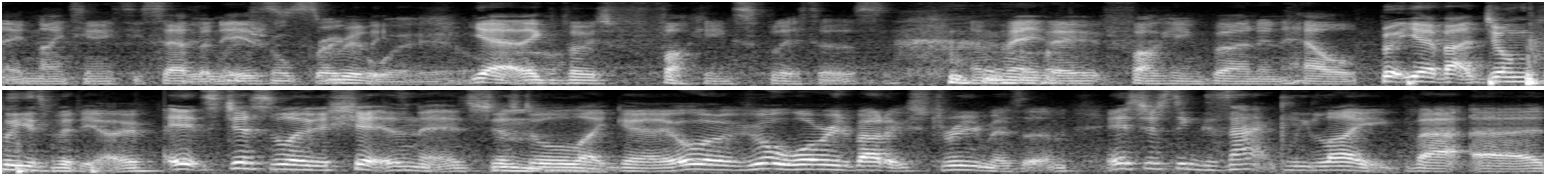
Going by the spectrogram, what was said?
in 1987 is really breakaway, you know. yeah, like those fucking splitters, and may they fucking burn in hell. But yeah, that John Cleese video, it's just a load of shit, isn't it? It's just Hmm. all like, uh, oh, if you're worried about extremism, it's just exactly like that uh,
